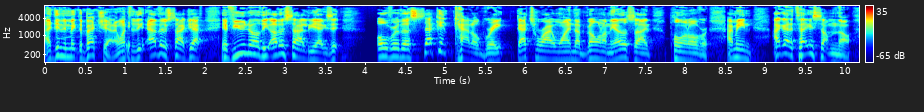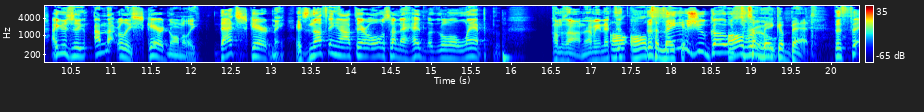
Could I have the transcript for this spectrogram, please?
I didn't make the bet yet. I went to the other side, Jeff. If you know the other side of the exit, over the second cattle grate. That's where I wind up going on the other side, pulling over. I mean, I got to tell you something though. I usually I'm not really scared normally. That scared me. It's nothing out there. All of a sudden, the head, the little lamp comes on. I mean, that's all, all the to things make you go all through. to make a bet. The th-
